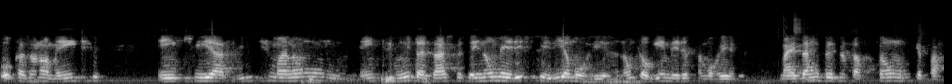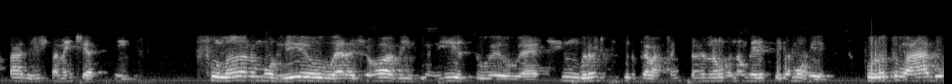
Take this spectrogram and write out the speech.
ocasionalmente, em que a vítima não, entre muitas aspas, aí, não mereceria morrer, não que alguém mereça morrer, mas a representação que é passada justamente é assim, fulano morreu, era jovem, bonito, eu é, tinha um grande futuro pela frente, então eu não, não mereceria morrer. Por outro lado,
